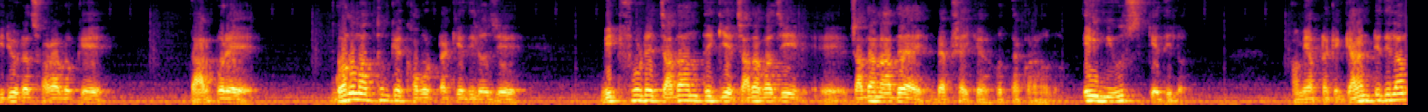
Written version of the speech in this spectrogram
ভিডিওটা ছড়ালো কে, তারপরে গণমাধ্যমকে খবরটা কে দিল যে মিটফোর্ডে চাঁদা আনতে গিয়ে চাঁদাবাজির চাঁদা না দেয় ব্যবসায়ীকে হত্যা করা হলো। এই নিউজ কে দিল? আমি আপনাকে গ্যারান্টি দিলাম,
